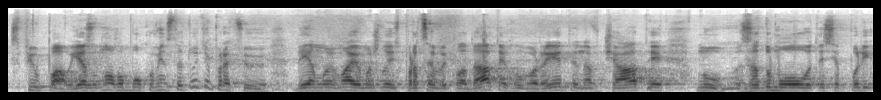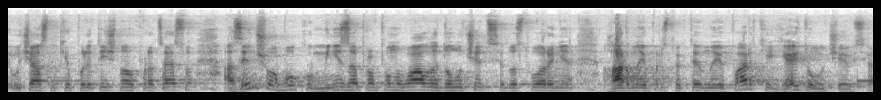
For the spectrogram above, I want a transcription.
співпав. Я з одного боку в інституті працюю, де я маю можливість про це викладати, говорити, навчати, ну задумовуватися полі... учасників політичного процесу. А з іншого боку, мені запропонували долучитися до створення гарної перспективної партії. Я й долучився.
